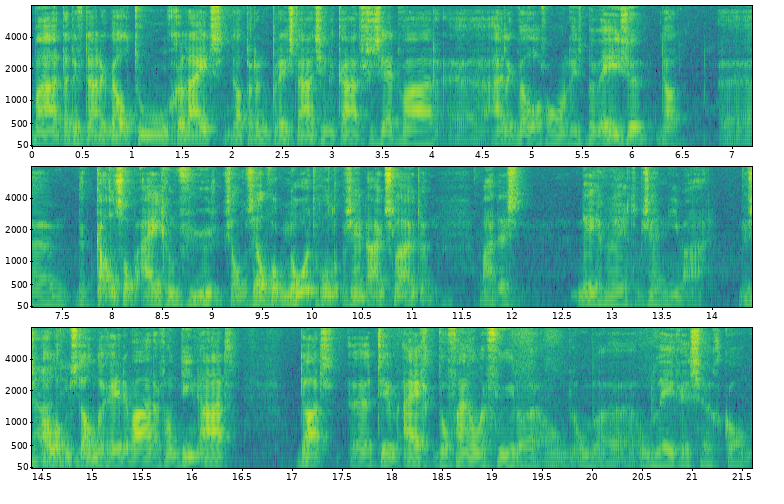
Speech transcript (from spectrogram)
maar dat heeft uiteindelijk wel toe geleid dat er een presentatie in de kaart is gezet waar eh, eigenlijk wel gewoon is bewezen dat eh, de kans op eigen vuur, ik zal hem zelf ook nooit 100% uitsluiten, maar dat is 99% niet waar. Dus Ja, alle die- omstandigheden waren van die aard dat eh, Tim eigenlijk door vijandelijk vuur eh, om, om, eh, om het leven is gekomen.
